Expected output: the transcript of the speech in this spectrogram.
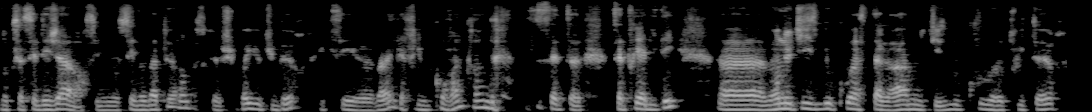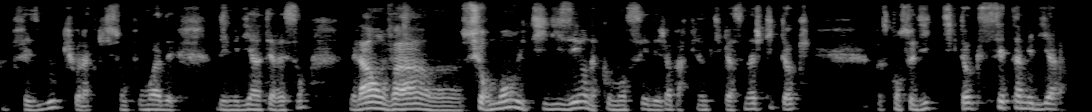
Donc ça c'est déjà, alors c'est novateur hein, parce que je suis pas youtubeur et c'est voilà, il a fallu me convaincre hein, de cette, cette réalité. on utilise beaucoup Instagram, on utilise beaucoup Twitter, Facebook, voilà, qui sont pour moi des médias intéressants. Mais là, on va sûrement utiliser, on a commencé déjà par créer un petit personnage TikTok, parce qu'on se dit que TikTok, c'est un média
